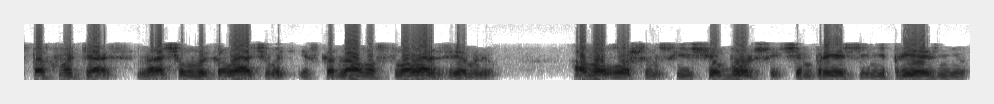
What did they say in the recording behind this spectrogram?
спохватясь, начал выколачивать из канала ствола землю, а Волошин с еще большей, чем прежде, неприязнью,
